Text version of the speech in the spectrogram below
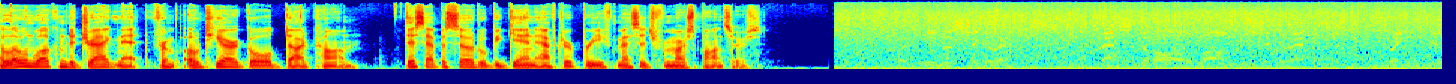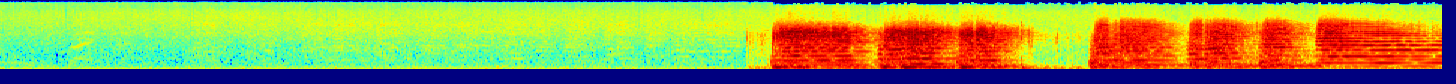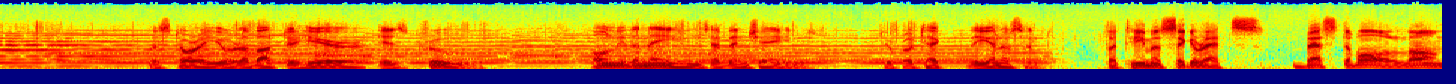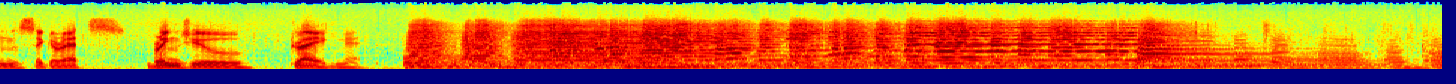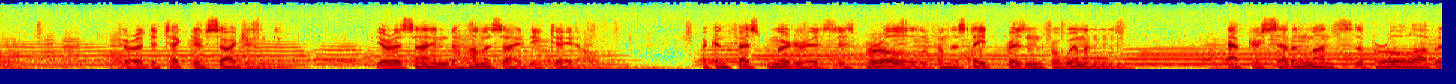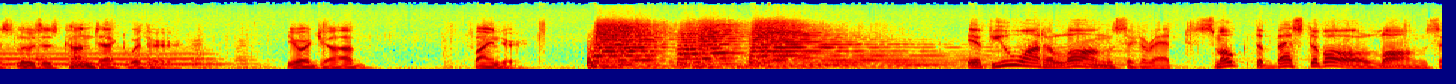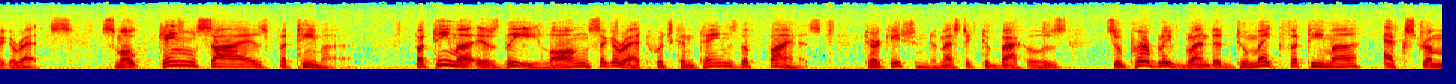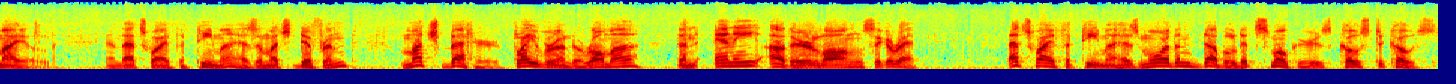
Hello and welcome to Dragnet from OTRGold.com. This episode will begin after a brief message from our sponsors. The story you are about to hear is true. Only the names have been changed to protect the innocent. Fatima Cigarettes, best of all long cigarettes, brings you Dragnet. You're a detective sergeant. You're assigned to homicide detail. A confessed murderess is paroled from the state prison for women. After seven months, the parole office loses contact with her. Your job, find her. If you want a long cigarette, smoke the best of all long cigarettes. Smoke king size Fatima. Fatima is the long cigarette which contains the finest Turkish and domestic tobaccos superbly blended to make Fatima extra mild. And that's why Fatima has a much different, much better flavor and aroma than any other long cigarette. That's why Fatima has more than doubled its smokers coast to coast.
